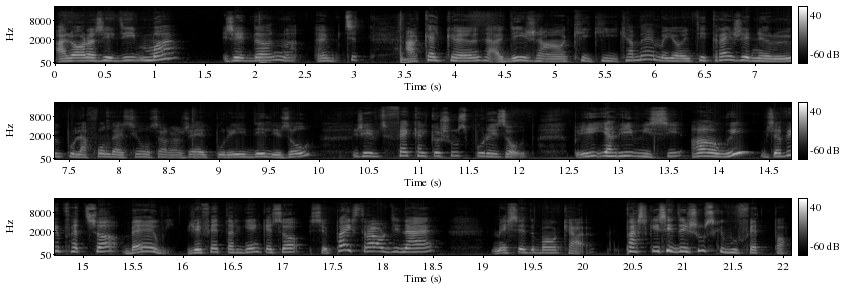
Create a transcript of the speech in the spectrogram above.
Alors, j'ai dit, moi, je donne un petit à quelqu'un, à des gens qui, qui, quand même, ils ont été très généreux pour la Fondation Sœur Angèle, pour aider les autres. J'ai fait quelque chose pour les autres. Puis ils arrivent ici. Ah oui, vous avez fait ça? Ben oui, j'ai fait rien que ça. C'est pas extraordinaire, mais c'est de bon cœur. Parce que c'est des choses que vous faites pas.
